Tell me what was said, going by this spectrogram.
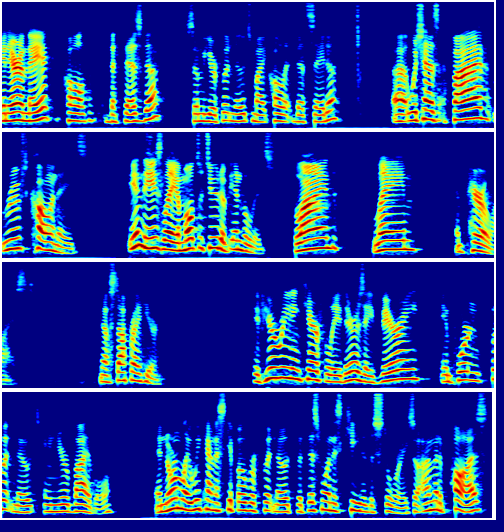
in Aramaic called Bethesda. Some of your footnotes might call it Bethsaida. uh, which has five roofed colonnades. In these lay a multitude of invalids, blind, lame, and paralyzed. Now, stop right here. If you're reading carefully, there is a very important footnote in your Bible. And normally we kind of skip over footnotes, but this one is key to the story. So I'm going to pause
